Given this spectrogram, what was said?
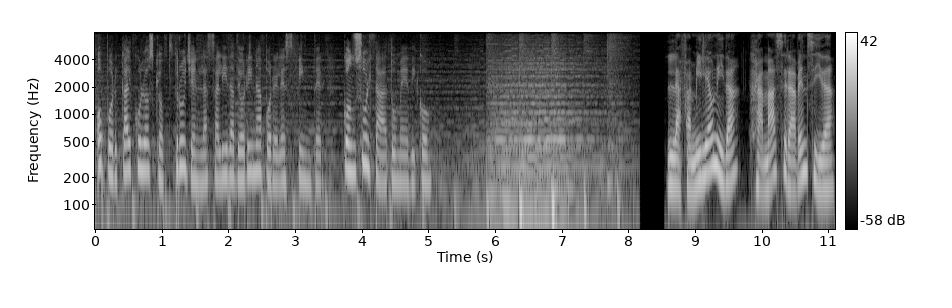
o por cálculos que obstruyen la salida de orina por el esfínter. Consulta a tu médico. La familia unida jamás será vencida.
